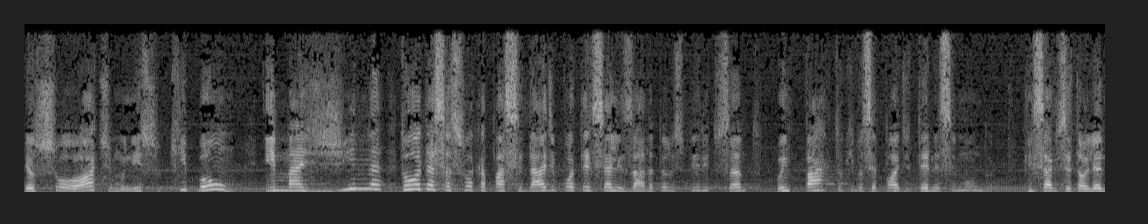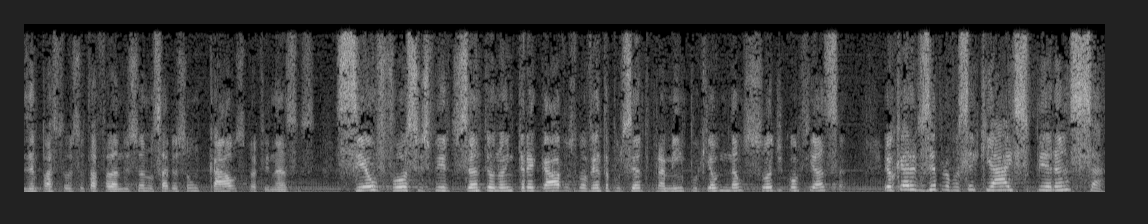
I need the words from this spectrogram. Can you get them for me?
eu sou ótimo nisso, que bom! Imagina toda essa sua capacidade potencializada pelo Espírito Santo, o impacto que você pode ter nesse mundo. Quem sabe você está olhando e dizendo, pastor, você está falando isso, eu não sabe, eu sou um caos para finanças. Se eu fosse o Espírito Santo, eu não entregava os 90% para mim, porque eu não sou de confiança. Eu quero dizer para você que há esperança,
